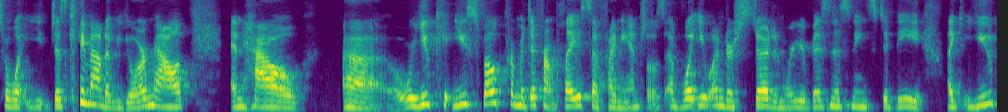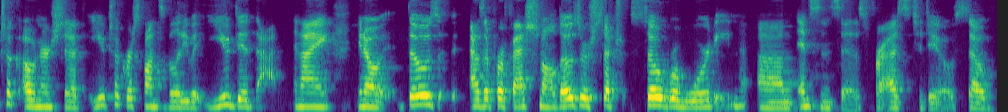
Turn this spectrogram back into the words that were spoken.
to what you just came out of your mouth and how uh, where you you spoke from a different place of financials of what you understood and where your business needs to be like you took ownership you took responsibility but you did that and i you know those as a professional those are such so rewarding um, instances for us to do so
